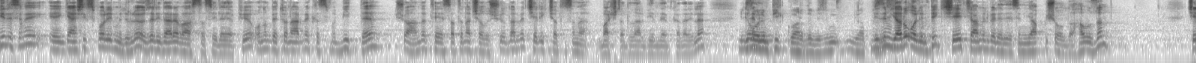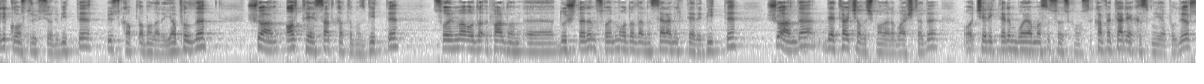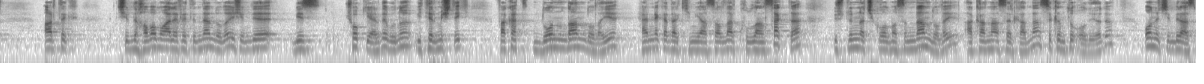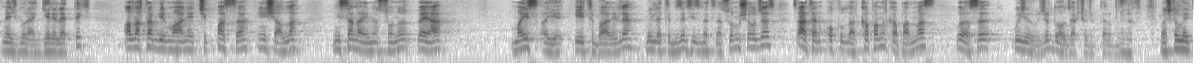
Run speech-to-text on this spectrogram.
Birisini e, Gençlik Spor İl Müdürlüğü özel idare vasıtasıyla yapıyor. Onun betonarme kısmı bitti. Şu anda tesisatına çalışıyorlar ve çelik çatısına başladılar bildiğim kadarıyla. Bir Bizim, de olimpik vardı bizim yaptığımız. bizim yarı olimpik Şehit Kamil Belediyesi'nin yapmış olduğu havuzun çelik konstrüksiyonu bitti. Üst kaplamaları yapıldı. Şu an alt tesisat katımız bitti. Soyunma oda pardon e, duşların soyunma odalarının seramikleri bitti. Şu anda detay çalışmaları başladı. O çeliklerin boyaması söz konusu. Kafeterya kısmı yapılıyor. Artık şimdi hava muhalefetinden dolayı şimdi biz çok yerde bunu bitirmiştik. Fakat dondan dolayı her ne kadar kimyasallar kullansak da üstünün açık olmasından dolayı akandan sırkandan sıkıntı oluyordu. Onun için biraz mecburen gerilettik. Allah'tan bir mani çıkmazsa inşallah Nisan ayının sonu veya Mayıs ayı itibariyle milletimizin hizmetine sunmuş olacağız. Zaten okullar kapanır kapanmaz burası vıcır vıcır dolacak çocuklarımızla. Evet. Başkanım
